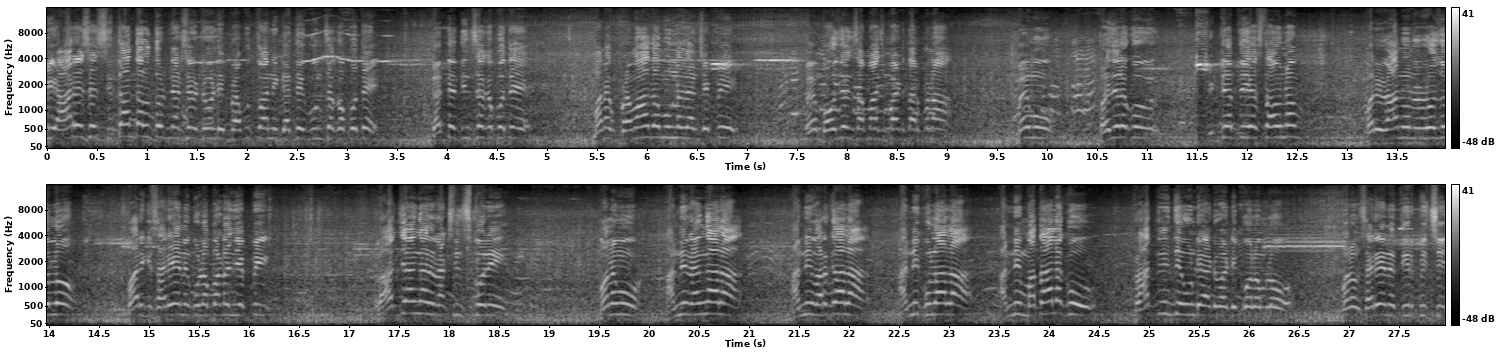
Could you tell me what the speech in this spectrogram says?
ఈ ఆర్ఎస్ఎస్ సిద్ధాంతాలతో నడిచేటువంటి ప్రభుత్వాన్ని గద్దె కూల్చకపోతే గద్దె దించకపోతే మనకు ప్రమాదం ఉన్నదని చెప్పి మేము బహుజన్ సమాజ్ పార్టీ తరఫున మేము ప్రజలకు విజ్ఞప్తి చేస్తూ ఉన్నాం. మరి రానున్న రోజుల్లో వారికి సరైన గుణపాఠం చెప్పి రాజ్యాంగాన్ని రక్షించుకొని మనము అన్ని రంగాల అన్ని వర్గాల అన్ని కులాల అన్ని మతాలకు ప్రాతినిధ్యం ఉండేటువంటి కోణంలో మనం సరైన తీర్పిచ్చి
